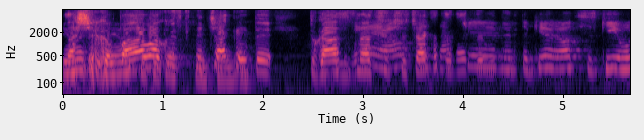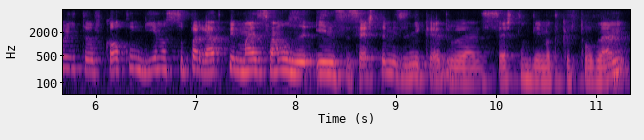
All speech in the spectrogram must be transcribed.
Да. Ще хапа, ама ако искате, чакайте. Тогава се смята, че ще чакате някакви такива работи с кейвордите в Kotlin ги има супер рядко и май само за in се сещам и за никъде друга не се сещам да има такъв проблем.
